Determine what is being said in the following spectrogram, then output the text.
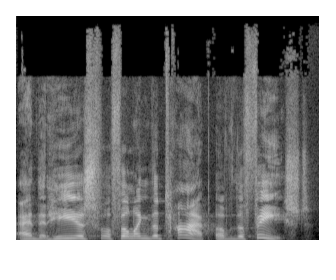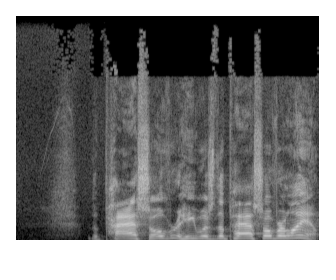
and that he is fulfilling the type of the feast. The Passover, he was the Passover lamb.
